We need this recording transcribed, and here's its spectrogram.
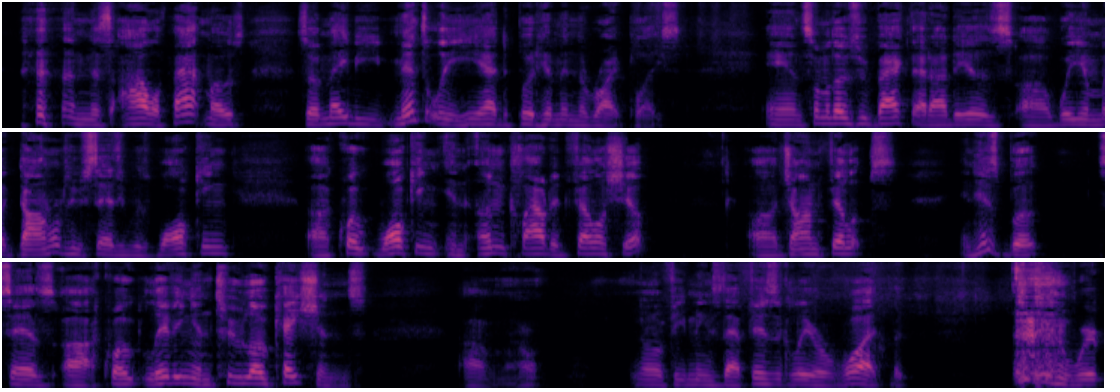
in this Isle of Patmos. So maybe mentally he had to put him in the right place. And some of those who back that idea is uh, William MacDonald, who says he was walking, uh, quote, walking in unclouded fellowship. Uh, John Phillips, in his book, says, uh, quote, living in two locations. Um, I don't know if he means that physically or what, but we're,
